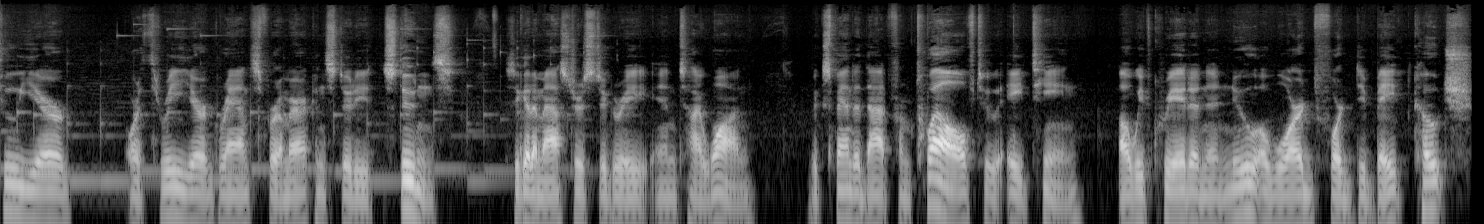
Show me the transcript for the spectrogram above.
two year or three year grants for American studi- students to get a master's degree in Taiwan. We've expanded that from 12 to 18. Uh, we've created a new award for debate coach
